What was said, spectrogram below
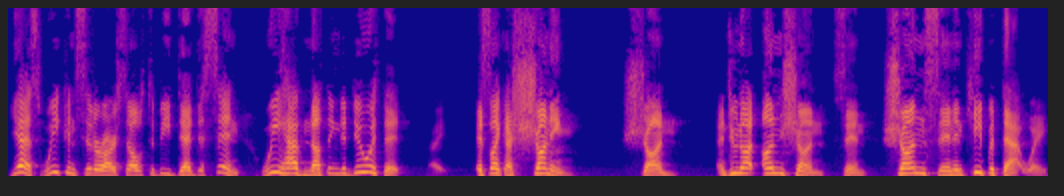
Yes, we consider ourselves to be dead to sin. We have nothing to do with it, right? It's like a shunning. Shun. And do not unshun sin. Shun sin and keep it that way.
